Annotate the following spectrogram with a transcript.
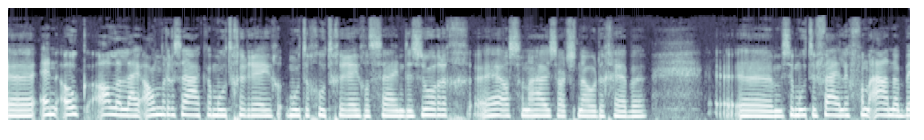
Uh, en ook allerlei andere zaken moet geregeld, moeten goed geregeld zijn. De zorg, hè, als ze een huisarts nodig hebben. Uh, ze moeten veilig van A naar B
